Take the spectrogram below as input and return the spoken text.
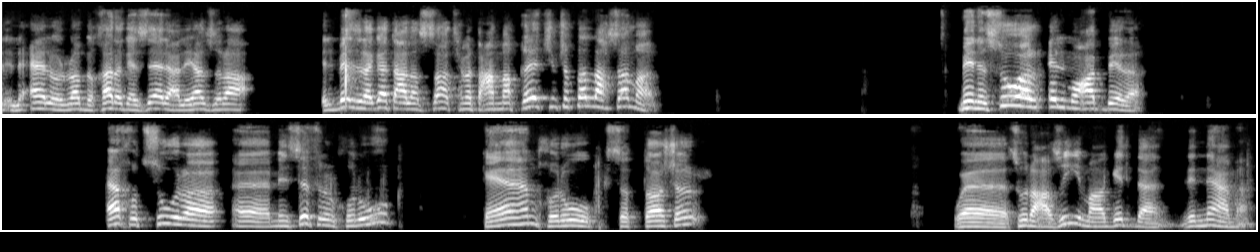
اللي قاله الرب خرج الزارع ليزرع البذرة جت على السطح ما تعمقتش مش هتطلع ثمر. من الصور المعبرة آخد صورة آه، من سفر الخروج. كام؟ خروج 16 وسورة عظيمة جدا للنعمة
